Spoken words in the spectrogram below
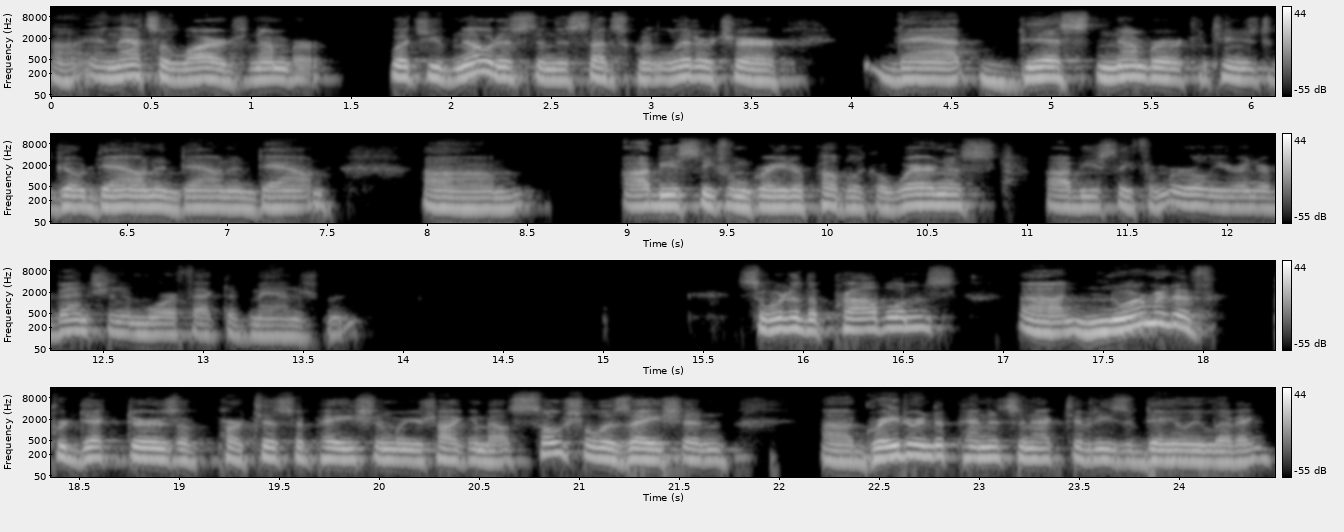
Uh, and that's a large number. What you've noticed in the subsequent literature that this number continues to go down and down and down. Um, obviously, from greater public awareness, obviously, from earlier intervention and more effective management. So, what are the problems? Uh, normative predictors of participation when you're talking about socialization uh, greater independence in activities of daily living,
